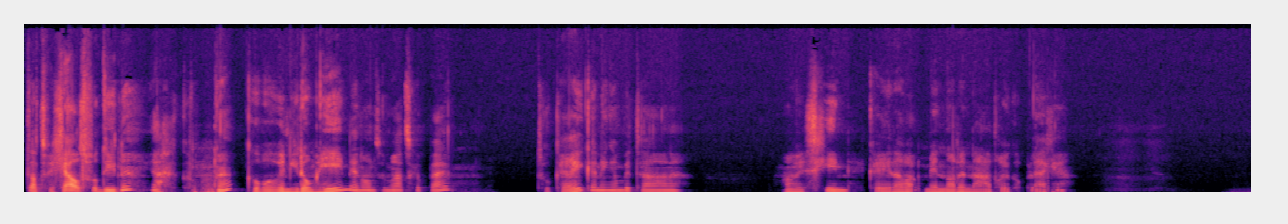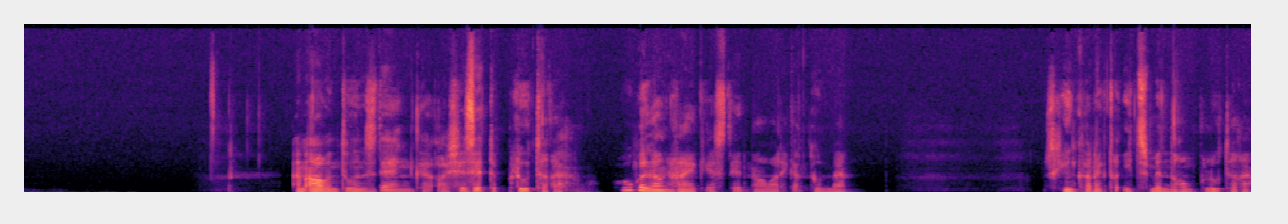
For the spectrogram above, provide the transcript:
dat we geld verdienen. Ja, hè? komen we niet omheen in onze maatschappij. Ook rekeningen betalen. Maar misschien kun je daar wat minder de nadruk op leggen. En af en toe eens denken, als je zit te ploeteren, hoe belangrijk is dit nou wat ik aan het doen ben? Misschien kan ik er iets minder om ploeteren.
